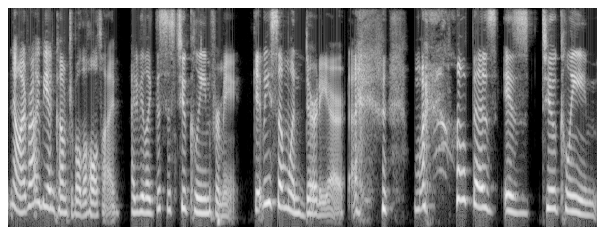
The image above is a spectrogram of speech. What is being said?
no, I'd probably be uncomfortable the whole time. I'd be like, this is too clean for me. Get me someone dirtier. Mario Lopez is too clean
